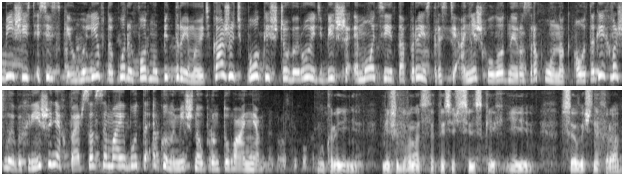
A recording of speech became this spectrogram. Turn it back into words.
Більшість сільських голів таку реформу підтримують. Кажуть, поки що вирують більше емоції та пристрасті, аніж холодний розрахунок. А у таких важливих рішеннях перш за все має бути економічне обґрунтування. В Україні більше 12 тисяч сільських і селищних рад.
